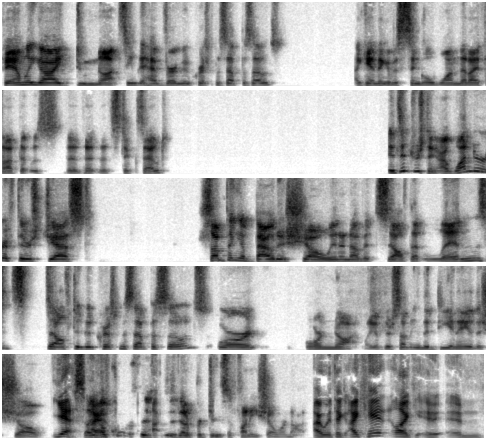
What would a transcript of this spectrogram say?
Family Guy do not seem to have very good Christmas episodes. I can't think of a single one that I thought that was that, that, that sticks out. It's interesting. I wonder if there's just something about a show in and of itself that lends itself to good Christmas episodes, or or not. Like if there's something in the DNA of the show. Yes, Like, I, of course, this is going to produce a funny show or not. I would think I can't like and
